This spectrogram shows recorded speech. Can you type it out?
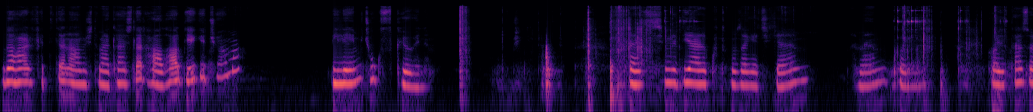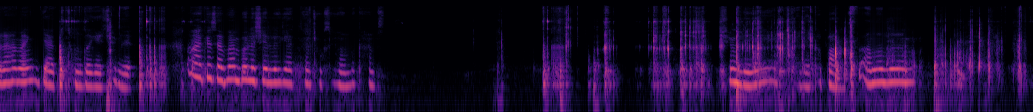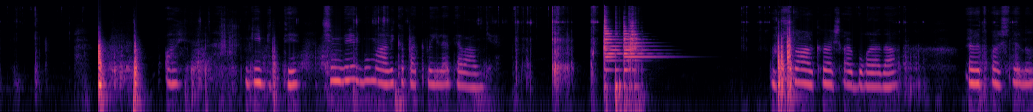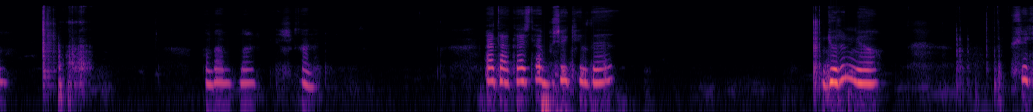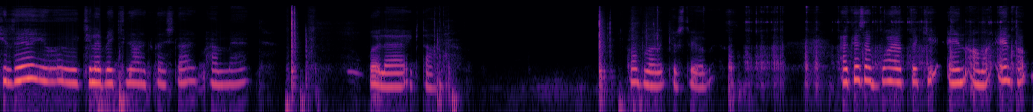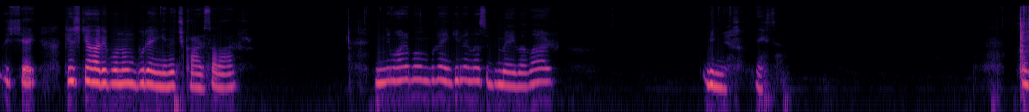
Bu da harfetten almıştım arkadaşlar. Hal hal diye geçiyor ama bileğimi çok sıkıyor benim. Evet şimdi diğer kutumuza geçeceğim. Hemen koyayım. Koyduktan sonra hemen diğer kutumuza geçebiliriz. Ama arkadaşlar ben böyle şeyleri gerçekten çok seviyorum. Bakar mısınız? Şimdi şöyle kapağımızı alalım. Ay bugün bitti. Şimdi bu mavi kapaklıyla devam edelim. Uçtu arkadaşlar bu arada. Evet başlayalım. Ama ben bunlar Değişik zannediyorum. Evet arkadaşlar bu şekilde görünmüyor. Bu şekilde e, kelebekli arkadaşlar pembe. Böyle iki tane. Ama bulanık gösteriyor biraz. Arkadaşlar bu hayattaki en ama en tatlı şey. Keşke Haribo'nun bu rengini çıkarsalar. Haribo'nun bu rengiyle nasıl bir meyve var? Bilmiyorum. Neyse.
